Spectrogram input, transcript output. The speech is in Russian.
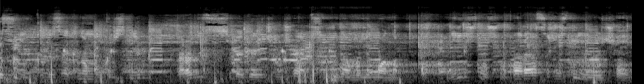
Осенью, когда за окном был снег, порадуйте себя горячим чаем с лимоном и лимоном. Мне лично очень понравился жасминовый чай.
